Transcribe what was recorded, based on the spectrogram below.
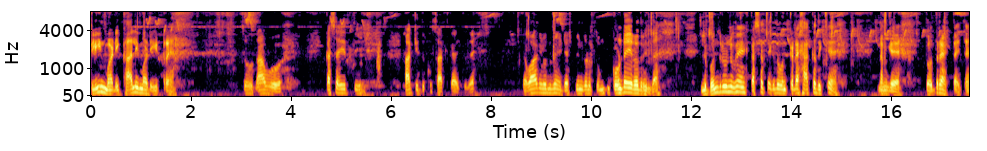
ಕ್ಲೀನ್ ಮಾಡಿ, ಖಾಲಿ ಮಾಡಿ ಇಟ್ಟರೆ ಸೊ ನಾವು ಕಸ ಎತ್ತಿ ಹಾಕಿದ್ದಕ್ಕೂ ಸಾರ್ಥಕ ಆಯ್ತದೆ ಯಾವಾಗ್ಲೂ ಡಸ್ಟ್ಬಿನ್ಗಳು ತುಂಬಿಕೊಂಡೇ ಇರೋದ್ರಿಂದ ಇಲ್ಲಿ ಬಂದ್ರೂ ಕಸ ತೆಗೆದು ಒಂದು ಕಡೆ ಹಾಕೋದಕ್ಕೆ ನಮಗೆ ತೊಂದರೆ ಆಗ್ತೈತೆ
